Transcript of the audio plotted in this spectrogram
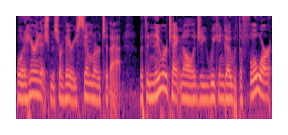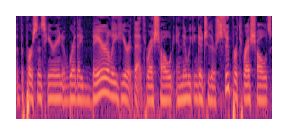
Well, hearing instruments are very similar to that. With the newer technology, we can go with the floor of the person's hearing of where they barely hear at that threshold, and then we can go to their super thresholds,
